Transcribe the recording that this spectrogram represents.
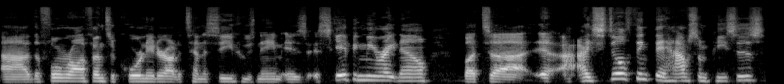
Uh, the former offensive coordinator out of Tennessee, whose name is escaping me right now, but uh, I still think they have some pieces,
